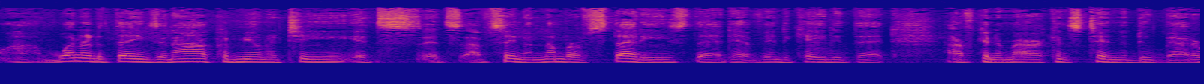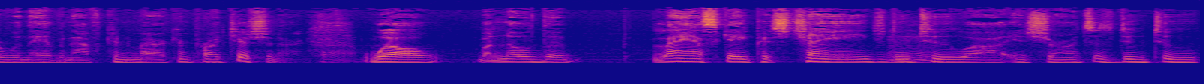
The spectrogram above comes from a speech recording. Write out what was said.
um, one of the things in our community, it's it's I've seen a number of studies that have indicated that African Americans tend to do better when they have an African American practitioner. Well, I know the landscape has changed due to uh, insurances, due to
